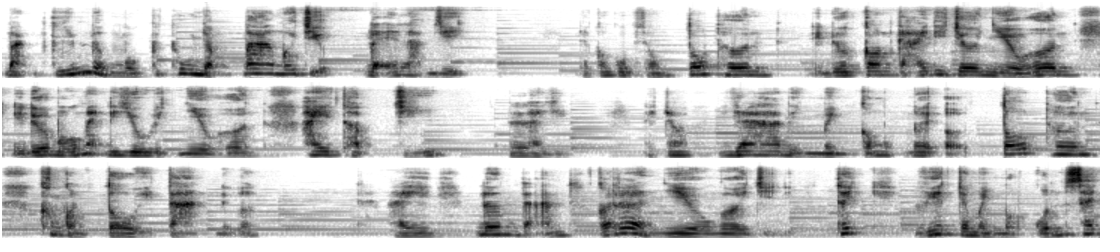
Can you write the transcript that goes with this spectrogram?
Bạn kiếm được một cái thu nhập 30 triệu để làm gì? Để có cuộc sống tốt hơn, để đưa con cái đi chơi nhiều hơn, để đưa bố mẹ đi du lịch nhiều hơn, hay thậm chí là gì? Để cho gia đình mình có một nơi ở tốt hơn, không còn tồi tàn nữa. Hay đơn giản, có rất là nhiều người chỉ thích viết cho mình một cuốn sách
